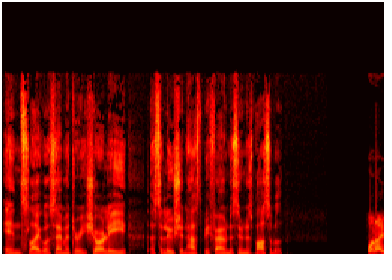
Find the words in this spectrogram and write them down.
in Sligo Cemetery. Surely a solution has to be found as soon as possible. Well, I,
